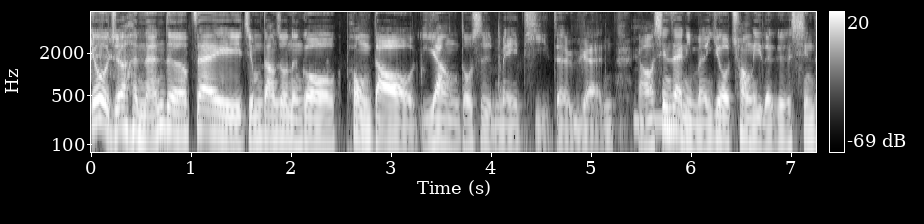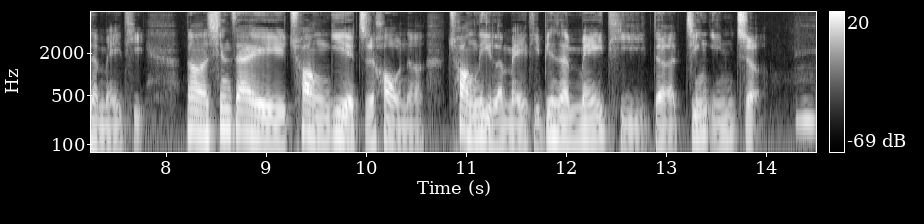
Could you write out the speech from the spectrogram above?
因为我觉得很难得在节目当中能够碰到一样都是媒体的人，然后现在你们又创立了一个新的媒体，那现在创业之后呢，创立了媒体，变成媒体的经营者。嗯，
